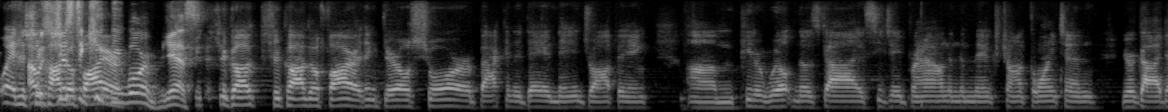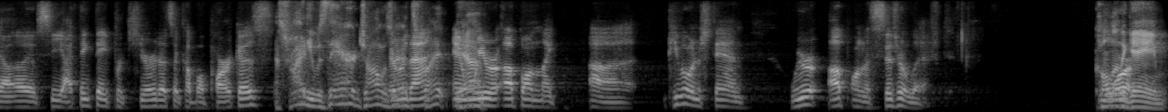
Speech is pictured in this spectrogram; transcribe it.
well, I was just Fire, to keep me warm. Yes. Chicago, Chicago Fire. I think Daryl Shore back in the day, name dropping. um, Peter Wilt and those guys, CJ Brown in the mix, John Thornton, your guy down LFC. I think they procured us a couple of parkas. That's right. He was there. John was Remember there. that? Right. And yeah. we were up on like uh, people understand we were up on a scissor lift. calling the game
